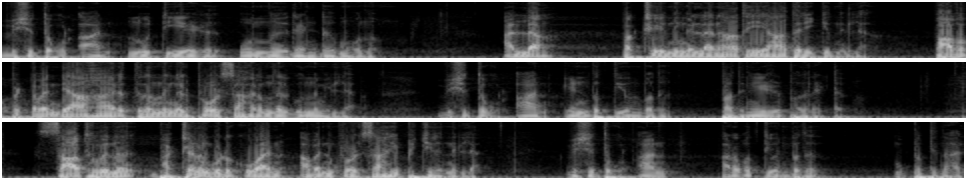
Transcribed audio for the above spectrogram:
വിശുദ്ധ ഖുർആൻ നൂറ്റിയേഴ് ഒന്ന് രണ്ട് മൂന്ന്. അല്ല പക്ഷേ നിങ്ങൾ അനാഥയെ ആദരിക്കുന്നില്ല. പാവപ്പെട്ടവന്റെ ആഹാരത്തിന് നിങ്ങൾ പ്രോത്സാഹനം നൽകുന്നുമില്ല. വിശുദ്ധ ഖുർആൻ എൺപത്തിയൊൻപത് പതിനേഴ് പതിനെട്ട്. സാധുവിന് ഭക്ഷണം കൊടുക്കുവാൻ അവൻ പ്രോത്സാഹിപ്പിച്ചിരുന്നില്ല. വിശുദ്ധ ഖുർആൻ അറുപത്തിയൊൻപത് മുപ്പത്തിനാല്.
